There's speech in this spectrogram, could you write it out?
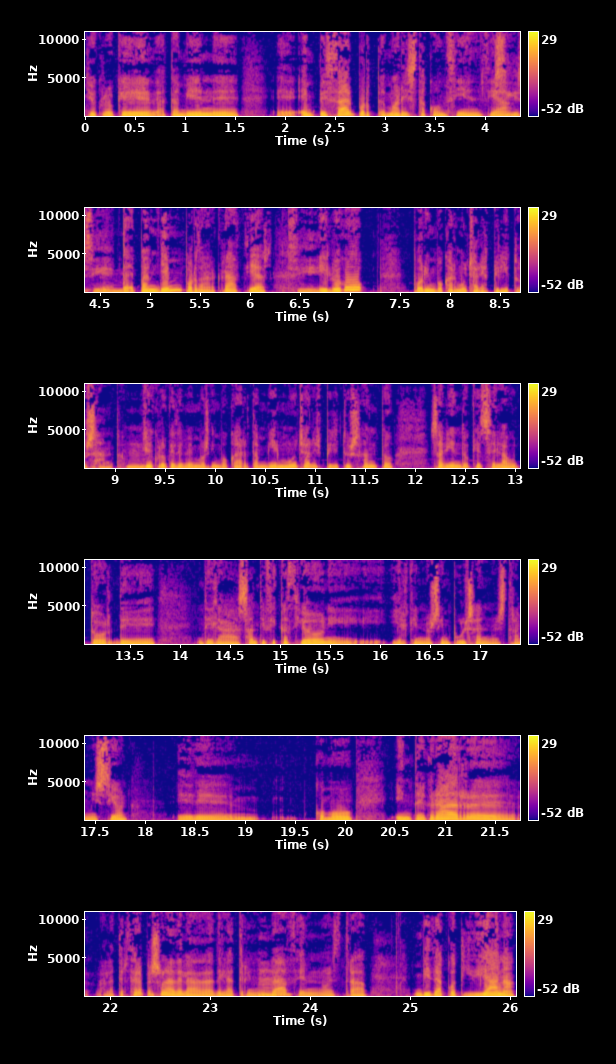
yo creo que también eh, empezar por tomar esta conciencia, también por dar gracias y luego por invocar mucho al Espíritu Santo. Mm. Yo creo que debemos invocar también mucho al Espíritu Santo sabiendo que es el autor de, de la santificación y, el que nos impulsa en nuestra misión. Eh, como integrar eh, a la tercera persona de la, de la Trinidad mm. en nuestra vida cotidiana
